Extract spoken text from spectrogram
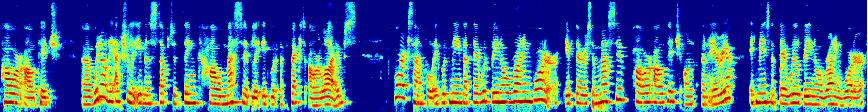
power outage, uh, we don't actually even stop to think how massively it would affect our lives. For example, it would mean that there would be no running water. If there is a massive power outage on an area, it means that there will be no running water.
